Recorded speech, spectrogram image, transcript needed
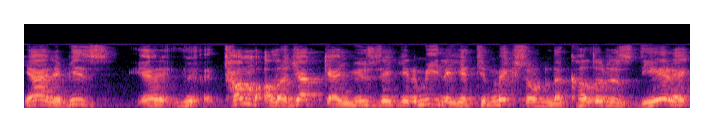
yani biz e, tam alacakken yüzde yirmi ile yetinmek zorunda kalırız diyerek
